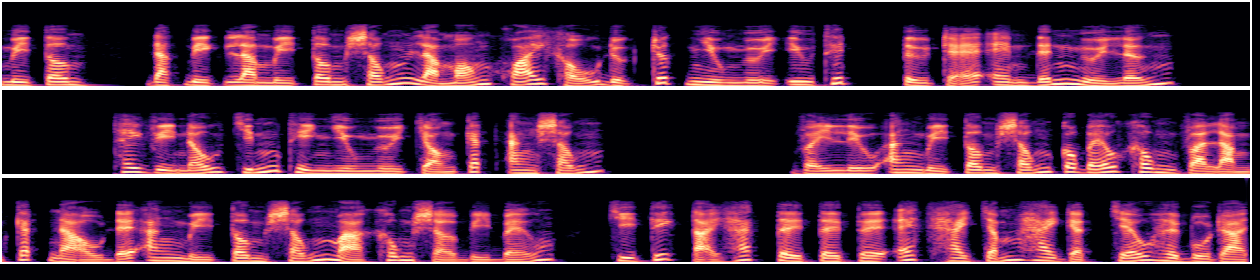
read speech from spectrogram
mì tôm, đặc biệt là mì tôm sống là món khoái khẩu được rất nhiều người yêu thích, từ trẻ em đến người lớn. Thay vì nấu chín thì nhiều người chọn cách ăn sống. Vậy liệu ăn mì tôm sống có béo không và làm cách nào để ăn mì tôm sống mà không sợ bị béo? Chi tiết tại https 2 2 gạch chéo hebora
